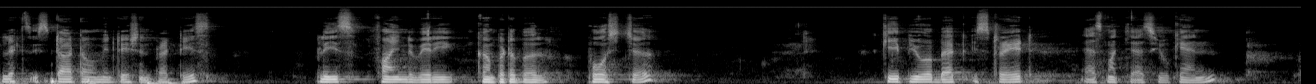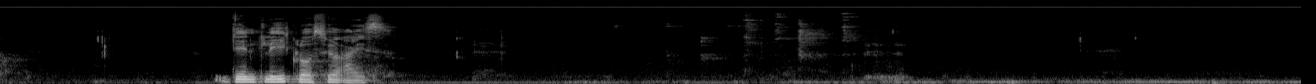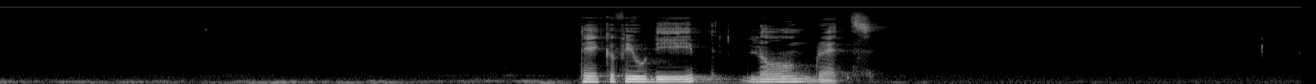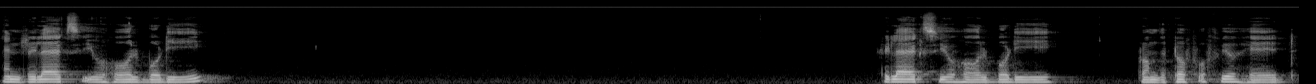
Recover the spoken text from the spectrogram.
Let's start our meditation practice. Please find a very comfortable posture. Keep your back straight as much as you can. Gently close your eyes. Take a few deep, long breaths. And relax your whole body. Relax your whole body from the top of your head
